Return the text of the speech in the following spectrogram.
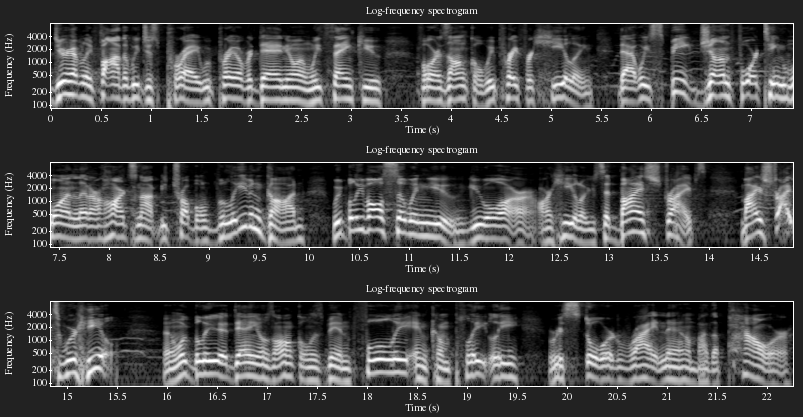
Dear Heavenly Father, we just pray. We pray over Daniel, and we thank you for his uncle. We pray for healing, that we speak John 14, 1, let our hearts not be troubled. Believe in God. We believe also in you. You are our healer. You said, by stripes, by stripes, we're healed. And we believe that Daniel's uncle is being fully and completely restored right now by the power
